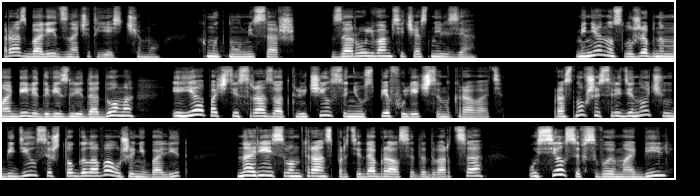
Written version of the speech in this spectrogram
«Раз болит, значит, есть чему», — хмыкнул миссарж. «За руль вам сейчас нельзя». Меня на служебном мобиле довезли до дома, и я почти сразу отключился, не успев улечься на кровать. Проснувшись среди ночи, убедился, что голова уже не болит, на рейсовом транспорте добрался до дворца, уселся в свой мобиль,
